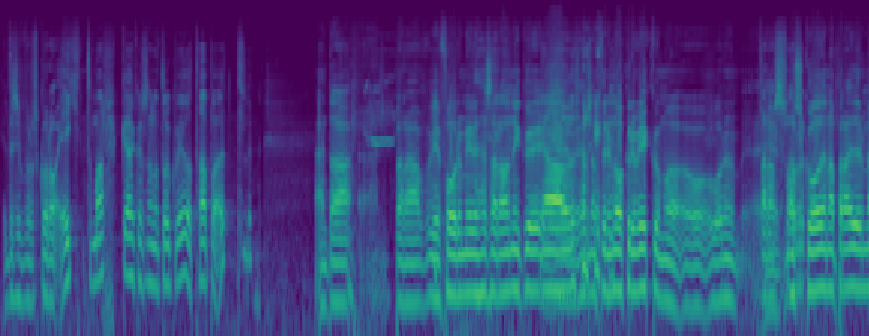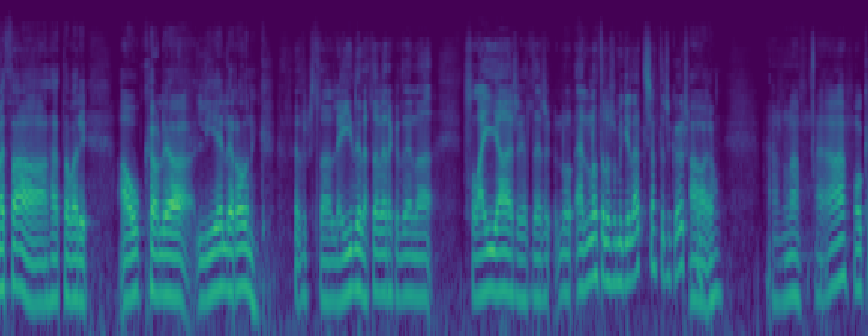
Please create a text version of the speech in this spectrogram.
Ég held að sé bara að skora á eitt marka eitthvað sem hann tók við og tapa öllu En það bara, við fórum yfir þessa ráðningu Já, eh, hérna fyrir nokkrum vikum og, og, vorum eh, sorg- skoðina bræður með það að þetta væri ákaflega léli ráðning. Það er leiðilegt að vera eitthvað veginn að hlæja þessu. Þetta er, er náttúrulega svo mikið legend þessi gaur sko. Svona, já, ok.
